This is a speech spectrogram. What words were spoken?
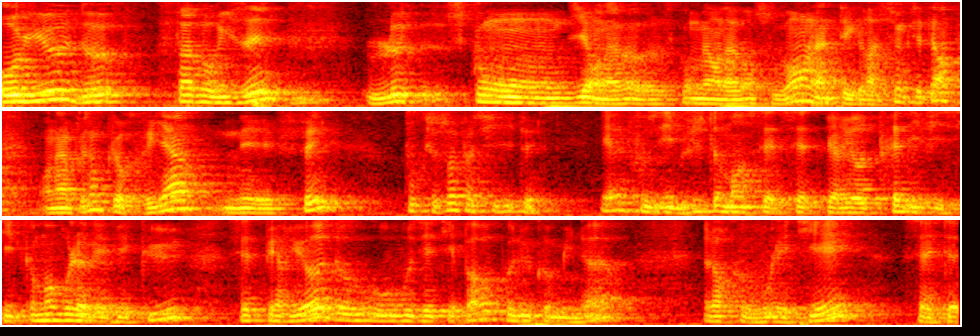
au lieu de favoriser le, ce qu'on dit en avant- ce qu'on met en avant souvent, l'intégration, etc. On a l'impression que rien n'est fait pour que ce soit facilité. Et Al-Fouzib, justement, cette, cette période très difficile, comment vous l'avez vécue Cette période où vous n'étiez pas reconnu comme mineur, alors que vous l'étiez, ça a été,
